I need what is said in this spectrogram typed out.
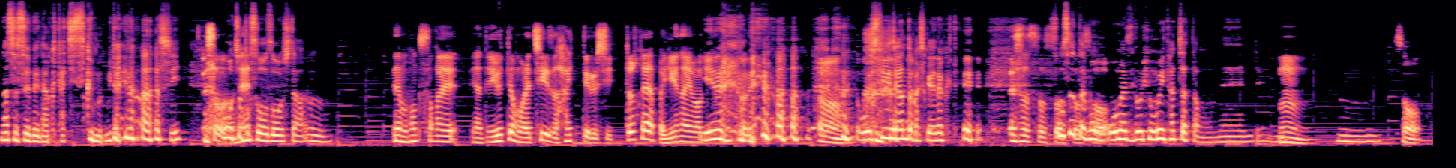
なすすべなく立ちすくむみたいな話をちょっと。想像した。うん。でも本当そこで、いや、で言うても俺チーズ入ってるし、としかやっぱ言えないわけ。言えないよね。う 美味しいじゃんとかしか言えなくて。ん。そうそうそそうう。するともう同じ土俵に立っちゃったもんね。みたいなうね。ん。うん。そう。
